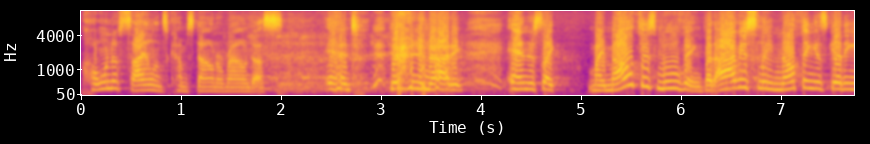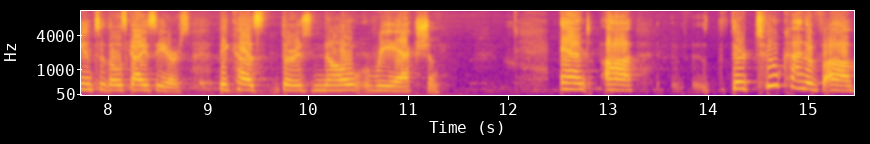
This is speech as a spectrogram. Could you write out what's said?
cone of silence comes down around us. and you're nodding. And it's like, my mouth is moving, but obviously nothing is getting into those guys' ears because there is no reaction. And uh, there are two kind of, uh,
